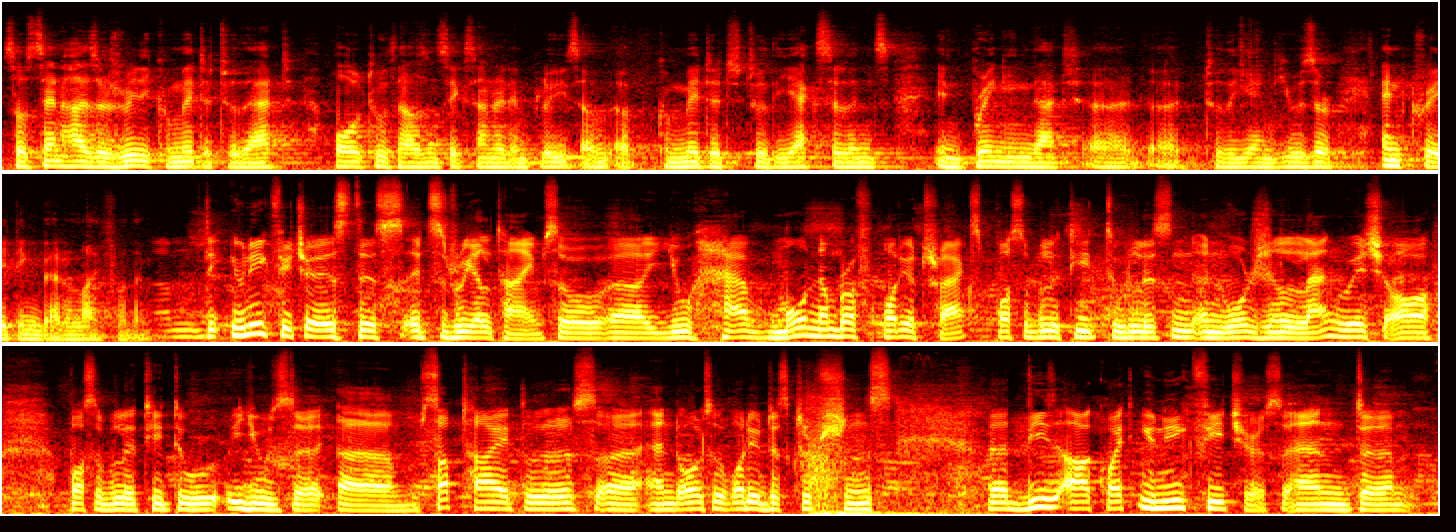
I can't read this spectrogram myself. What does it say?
so Sennheiser is really committed to that all 2,600 employees are, are, committed to the excellence in bringing that uh, uh, to the end user and creating better life for them. Um, the unique feature is this, it's real time. So uh, you have more number of audio tracks, possibility to listen in original language or possibility to use the um, subtitles uh, and also audio descriptions. These are quite unique features and um,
